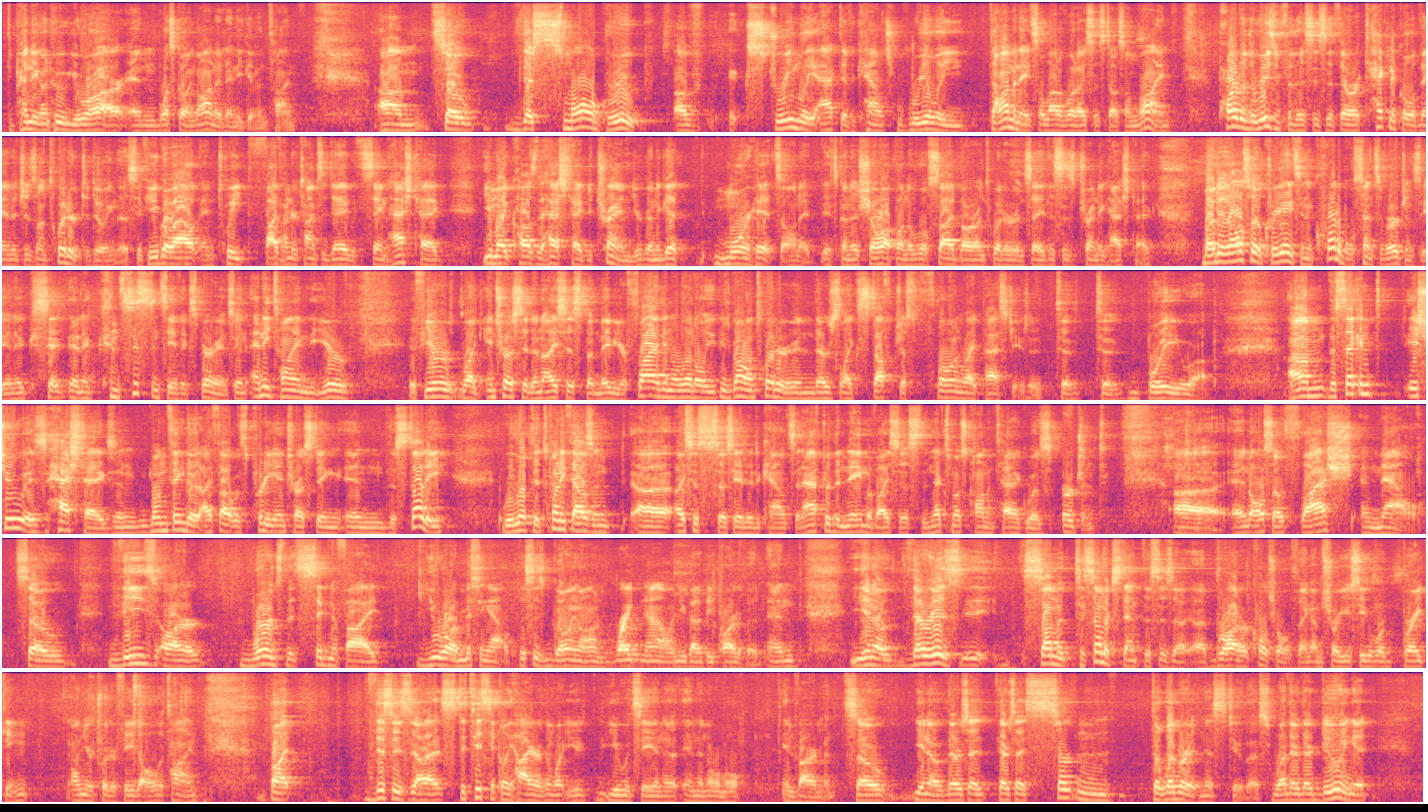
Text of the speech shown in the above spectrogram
depending on who you are and what's going on at any given time. Um, so this small group of extremely active accounts really dominates a lot of what ISIS does online. Part of the reason for this is that there are technical advantages on Twitter to doing this. If you go out and tweet 500 times a day with the same hashtag, you might cause the hashtag to trend. You're going to get more hits on it. It's going to show up on a little sidebar on Twitter and say this is a trending hashtag. But it also creates an incredible sense of urgency and a, and a consistency of experience. And any time that you're if you're like interested in ISIS, but maybe you're flagging a little, you can go on Twitter and there's like stuff just flowing right past you to, to, to buoy you up. Um, the second issue is hashtags, and one thing that I thought was pretty interesting in the study, we looked at 20,000 uh, ISIS-associated accounts, and after the name of ISIS, the next most common tag was urgent, uh, and also flash and now. So these are words that signify you are missing out. This is going on right now, and you got to be part of it. And you know there is some, to some extent, this is a, a, broader cultural thing. I'm sure you see the word breaking on your Twitter feed all the time. But this is uh, statistically higher than what you, you would see in a, in a normal environment. So, you know, there's a, there's a certain deliberateness to this, whether they're doing it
